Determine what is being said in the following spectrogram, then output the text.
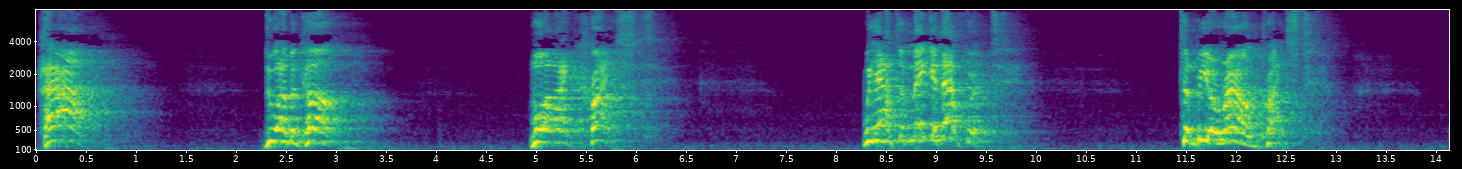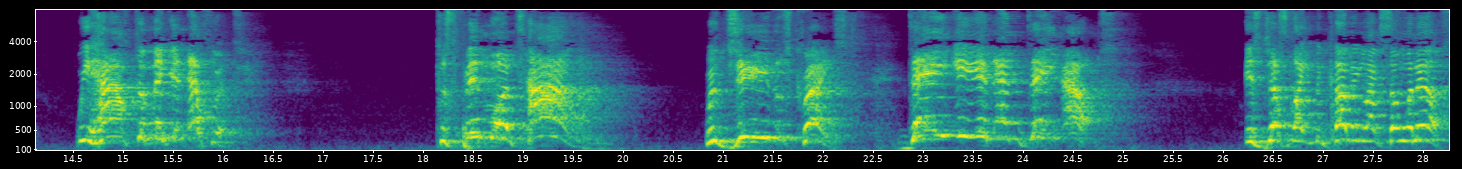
How do I become more like Christ? We have to make an effort to be around Christ. We have to make an effort to spend more time with Jesus Christ day in and day out. It's just like becoming like someone else.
